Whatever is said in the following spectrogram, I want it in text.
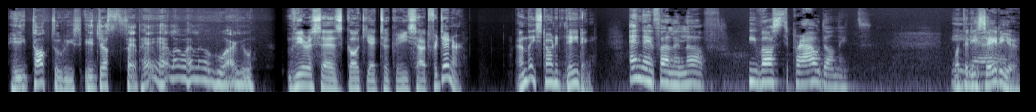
he talked to Ries. He just said, Hey, hello, hello, who are you? Vera says Gaultier took Ries out for dinner. And they started dating. And they fell in love. He was proud on it. What did he say to you?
